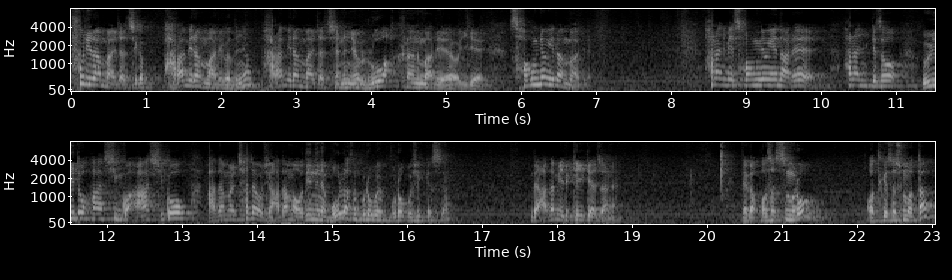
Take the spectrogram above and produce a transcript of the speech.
풀이란 말 자체가 바람이란 말이거든요. 바람이란 말 자체는요 루아크라는 말이에요. 이게 성령이란 말이에요 하나님의 성령의 날에 하나님께서 의도하시고 아시고 아담을 찾아오신 아담은 어디 있느냐 몰라서 물어보, 물어보 셨겠어요? 근데 아담이 이렇게 얘기하잖아요. 내가 벗었으므로 어떻게 해서 숨었다?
